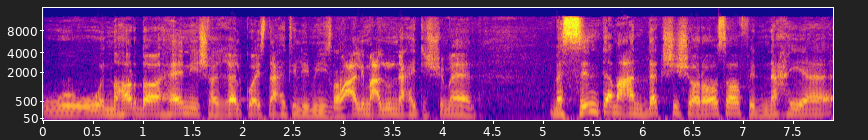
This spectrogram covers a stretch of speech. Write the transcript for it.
والنهاردة هاني شغال كويس ناحية اليمين صح. وعلي معلول ناحية الشمال بس انت ما عندكش شراسة في الناحية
